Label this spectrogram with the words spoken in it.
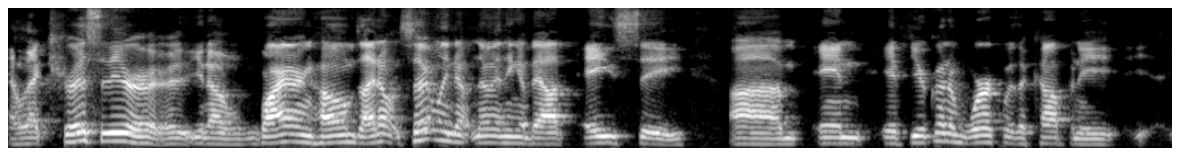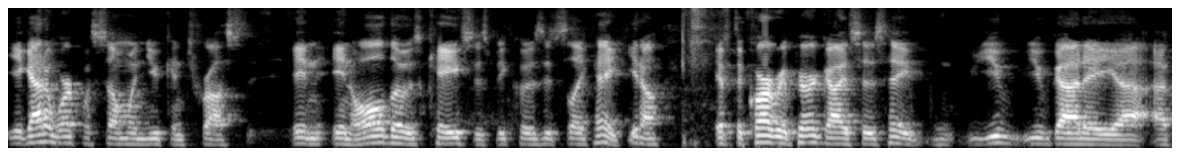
electricity or you know wiring homes. I don't certainly don't know anything about AC. Um, and if you're going to work with a company, you got to work with someone you can trust in in all those cases because it's like, hey, you know, if the car repair guy says, hey, you you've got a uh, a,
